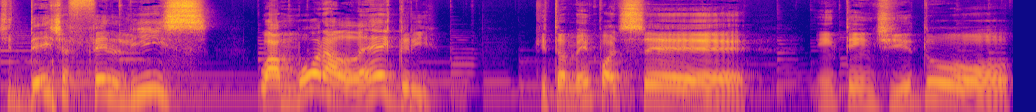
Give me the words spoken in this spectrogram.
te deixa feliz, o amor alegre, que também pode ser entendido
